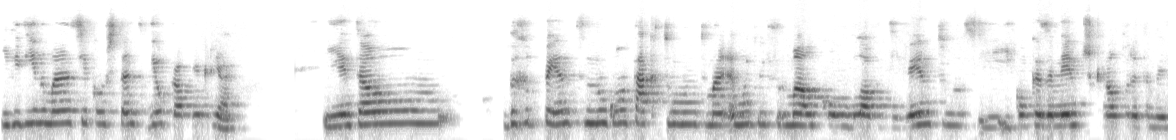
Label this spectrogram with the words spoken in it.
e vivia numa ânsia constante de eu própria criar. E então, de repente, num contacto muito, muito informal com o blog de eventos e, e com casamentos, que na altura também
